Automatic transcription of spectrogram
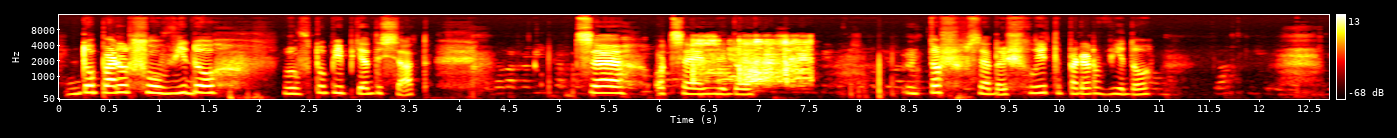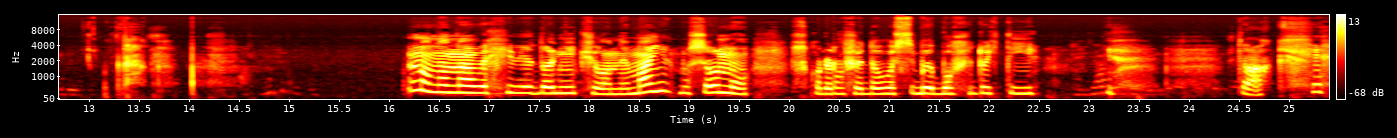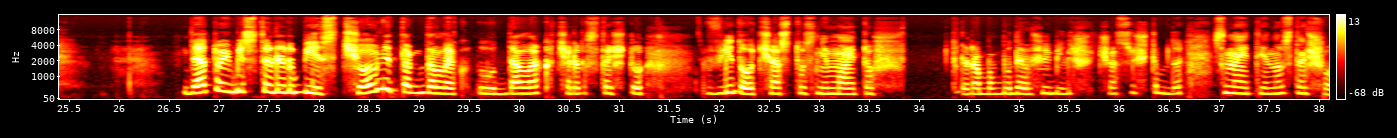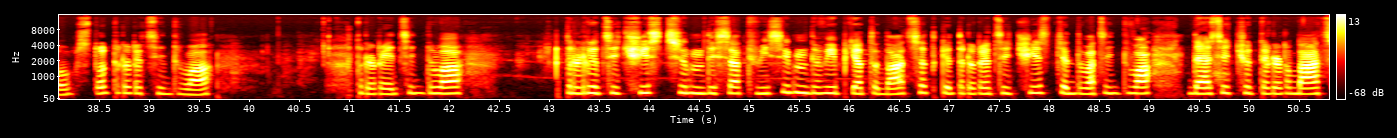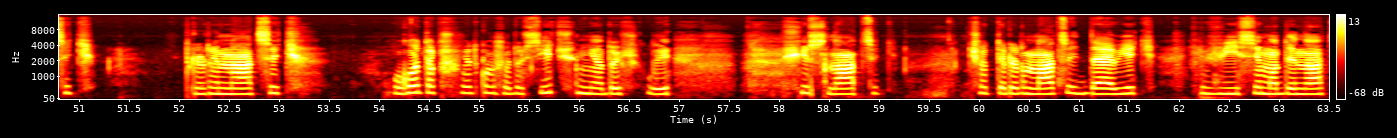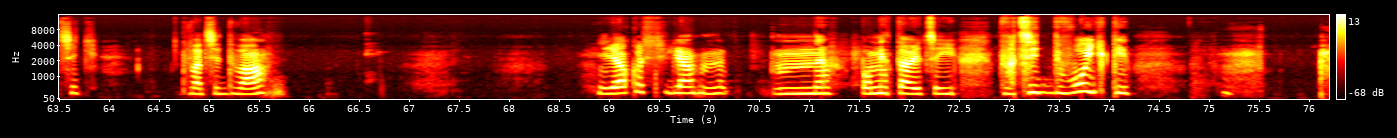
до першого відео в топі 50. Це оце відео. Тож все дійшли, тепер відео. Ну, на нових відео нічого немає, але все одно скоро вже до 8 може дойти. Так. Де той містер Біст? Чого він так далеко? Ну, далеко через те, що відео часто знімає, тож треба буде вже більше часу, щоб знайти. Ну, знайшов. 132, 32, 36, 78, 2, 15, 36, 22, 10, 14, 13. Ого, так швидко вже до січня дійшли. 16, 14, 9, 8, 11, 22. Якось я не, не пам'ятаю цієї 22.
